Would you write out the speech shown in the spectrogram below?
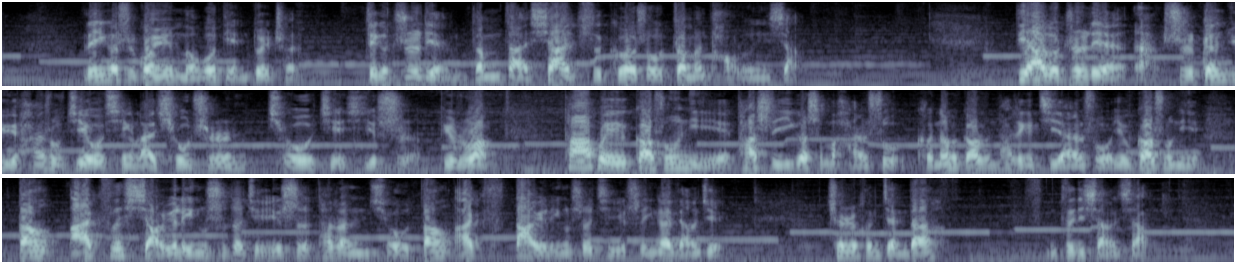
另一个是关于某个点对称。这个知识点咱们在下一次课的时候专门讨论一下。第二个知识点是根据函数奇偶性来求值、求解析式，比如啊。它会告诉你它是一个什么函数，可能会告诉你它是一个奇函数，又告诉你当 x 小于零时的解析式，它让你求当 x 大于零时的解析式应该怎样解？确实很简单，你自己想一下，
